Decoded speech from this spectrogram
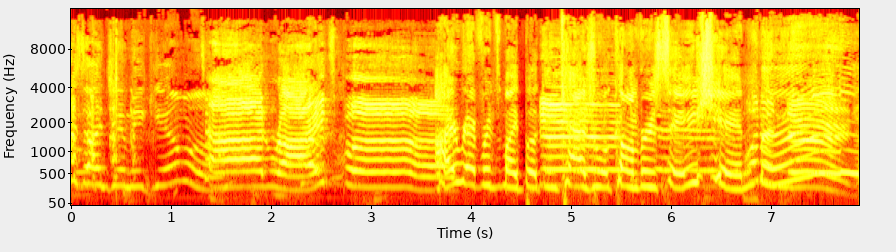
was on Jimmy Kimmel. Todd writes books. I reference my book in casual conversation. What a nerd.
